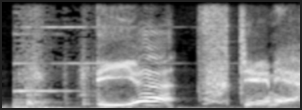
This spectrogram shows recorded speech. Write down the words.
Я в теме.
